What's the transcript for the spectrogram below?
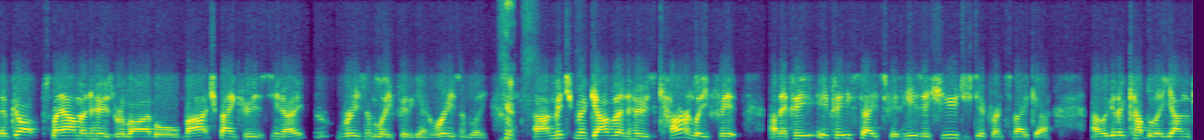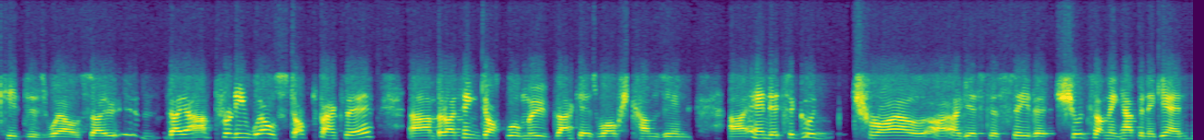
They've got Plowman, who's reliable, Marchbank, who's you know reasonably fit again, reasonably. uh, Mitch McGovern, who's currently fit, and if he if he stays fit, he's a huge difference maker. Uh, we've got a couple of young kids as well, so they are pretty well stocked back there. Uh, but I think Doc will move back as Walsh comes in, uh, and it's a good trial, I guess, to see that should something happen again,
